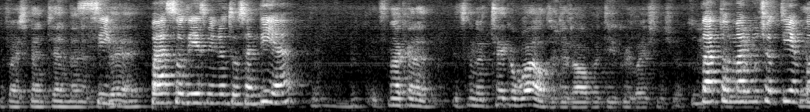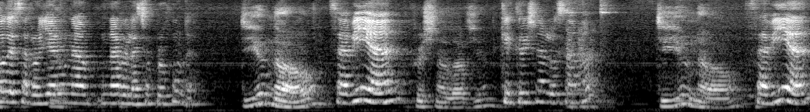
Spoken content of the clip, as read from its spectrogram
If I spend 10 minutes Si a day, paso 10 minutos al día, it's not gonna, it's gonna take a while to develop a deep relationship. va a tomar mucho tiempo Yeah. desarrollar Yeah. una, una relación profunda. Do you know ¿Sabían Krishna loves you? que Krishna los ama? Do you know ¿Sabían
